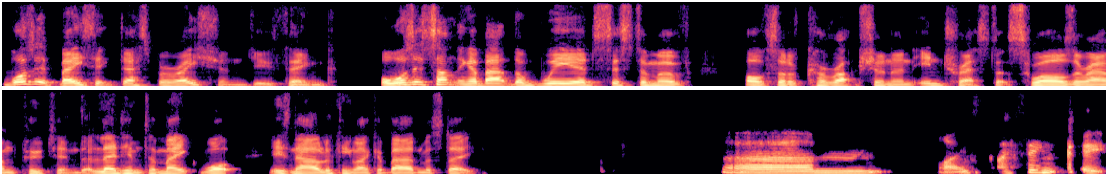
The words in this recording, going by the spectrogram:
was it basic desperation, do you think? Or was it something about the weird system of, of sort of corruption and interest that swirls around Putin that led him to make what is now looking like a bad mistake? Um, I I think it,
